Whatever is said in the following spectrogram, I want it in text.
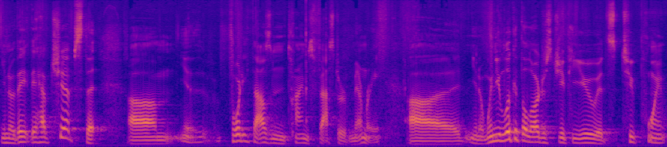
you know, they, they have chips that um, you know, 40,000 times faster memory. Uh, you know, when you look at the largest GPU, it's, 2 point,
